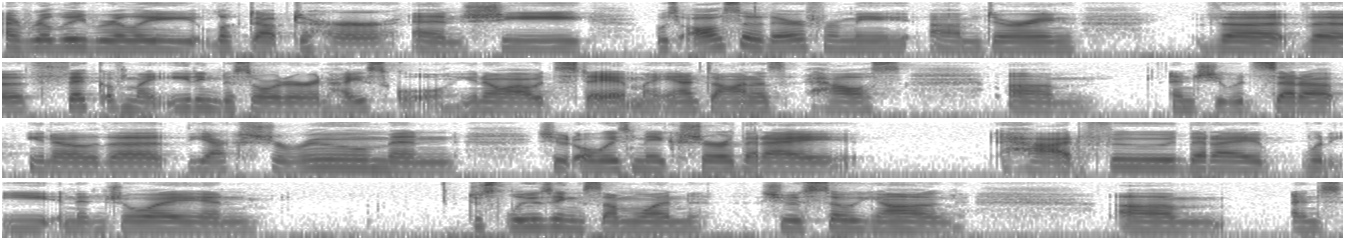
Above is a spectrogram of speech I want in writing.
I really, really looked up to her, and she was also there for me um, during the the thick of my eating disorder in high school. You know, I would stay at my aunt Donna's house, um, and she would set up, you know, the the extra room, and she would always make sure that I had food that I would eat and enjoy. And just losing someone, she was so young, um, and it's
